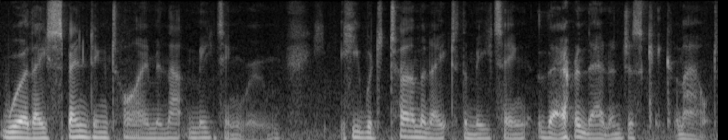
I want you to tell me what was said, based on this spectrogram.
were they spending time in that meeting room? He would terminate the meeting there and then and just kick them out.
